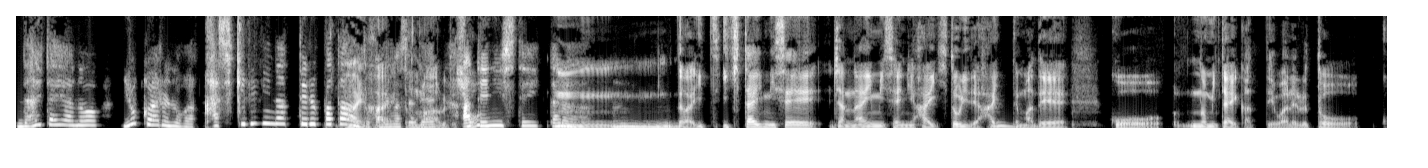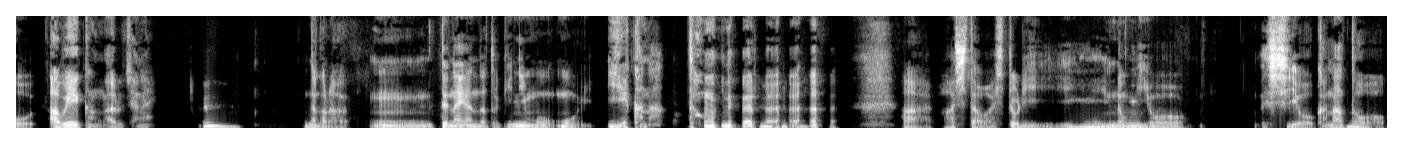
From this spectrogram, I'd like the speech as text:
大体あの、よくあるのが貸し切りになってるパターンとかありますよね。はいはい当てにしていったうら。ん。だからい行きたい店じゃない店に入一人で入ってまで、こう、飲みたいかって言われると、こう、アウェー感があるじゃない？うん。だから、うーん、って悩んだ時にもう、もう家かな、と思いながら、はい、明日は一人飲みをしようかなと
